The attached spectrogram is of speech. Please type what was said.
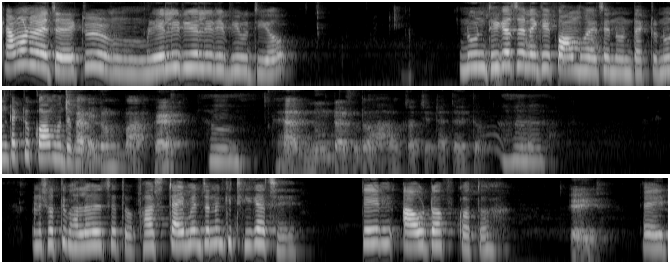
কেমন হয়েছে? একটু রিয়েলি রিয়েলি রিভিউ দিও। নুন ঠিক আছে নাকি কম হয়েছে নুনটা একটু? নুনটা একটু কম হতে পারে। একদম পারফেক্ট হুম। হ্যাঁ নুনটা শুধু হালকা চেটাতে হয়তো মানে সত্যি ভালো হয়েছে তো? ফার্স্ট টাইমের জন্য কি ঠিক আছে? টেন আউট অফ কত? Eight eight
